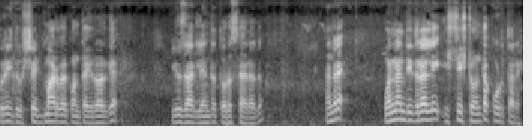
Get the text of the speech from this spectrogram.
ಕುರಿದು ಶೆಡ್ ಮಾಡಬೇಕು ಅಂತ ಇರೋರಿಗೆ ಯೂಸ್ ಆಗಲಿ ಅಂತ ತೋರಿಸ್ತಾ ಇರೋದು. ಅಂದರೆ ಒಂದೊಂದು ಇದರಲ್ಲಿ ಇಷ್ಟಿಷ್ಟು ಅಂತ ಕೂಡ್ತಾರೆ.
